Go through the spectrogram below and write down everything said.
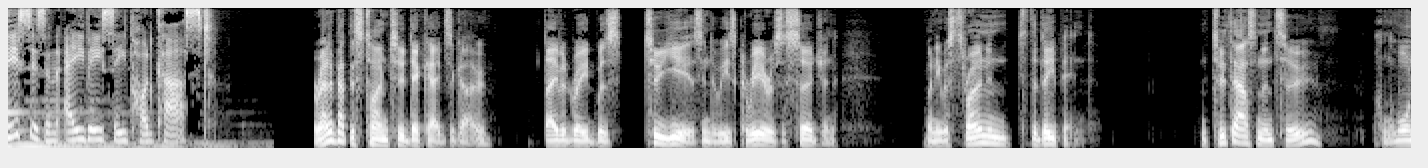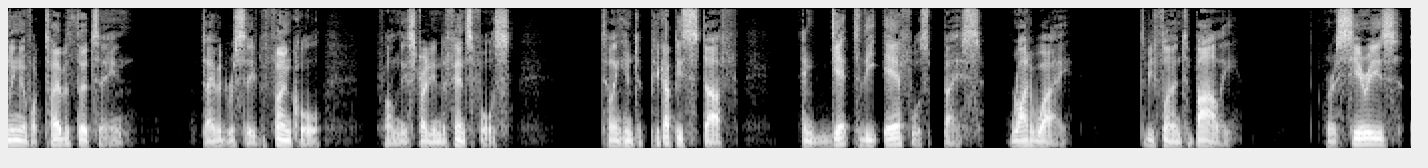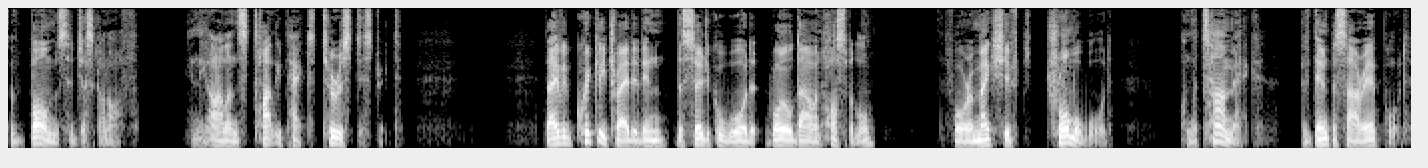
This is an ABC podcast. Around about this time, two decades ago, David Read was two years into his career as a surgeon when he was thrown into the deep end. In 2002, on the morning of October 13, David received a phone call from the Australian Defence Force telling him to pick up his stuff and get to the Air Force base right away to be flown to Bali, where a series of bombs had just gone off in the island's tightly packed tourist district. David quickly traded in the surgical ward at Royal Darwin Hospital for a makeshift trauma ward on the tarmac of Denpasar Airport.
